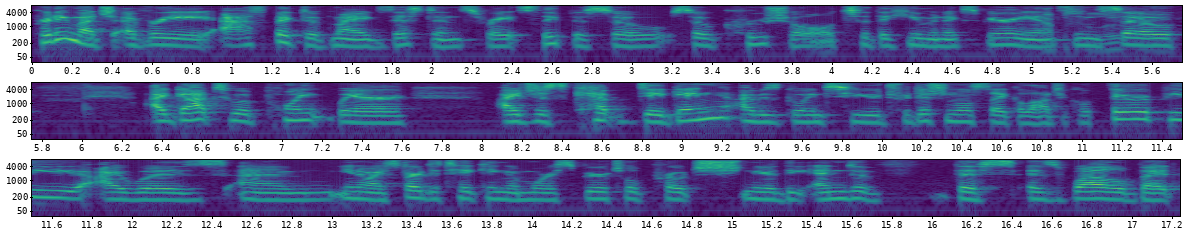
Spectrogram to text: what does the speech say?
pretty much every aspect of my existence right sleep is so so crucial to the human experience Absolutely. and so i got to a point where I just kept digging. I was going to traditional psychological therapy. I was, um, you know, I started taking a more spiritual approach near the end of this as well. But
